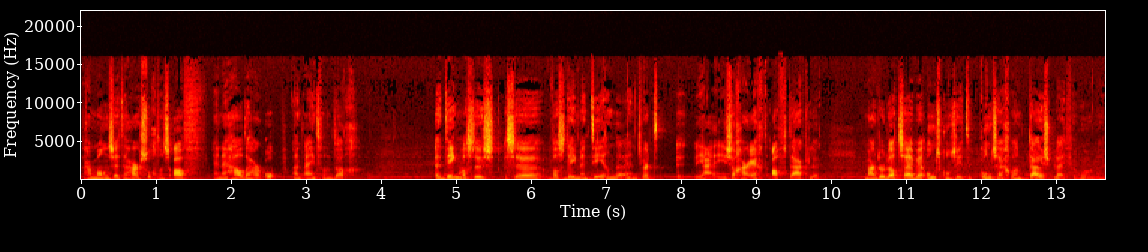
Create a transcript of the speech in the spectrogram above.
Haar man zette haar ochtends af en hij haalde haar op aan het eind van de dag. Het ding was dus, ze was dementerende en het werd, eh, ja, je zag haar echt aftakelen. Maar doordat zij bij ons kon zitten, kon zij gewoon thuis blijven wonen.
